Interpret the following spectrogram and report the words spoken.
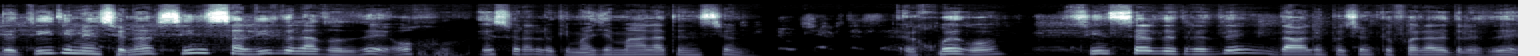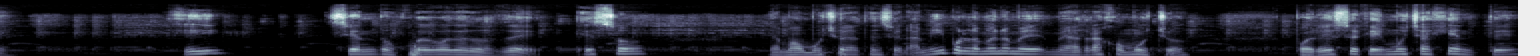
de tridimensional sin salir de la 2D. Ojo, eso era lo que más llamaba la atención. El juego, sin ser de 3D, daba la impresión que fuera de 3D. Y siendo un juego de 2D. Eso llamó mucho la atención. A mí por lo menos me, me atrajo mucho. Por eso es que hay mucha gente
